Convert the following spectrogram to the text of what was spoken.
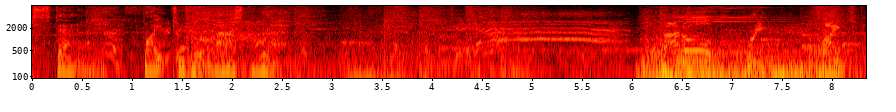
Stand. Fight to your last breath. Battle three. Fight!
